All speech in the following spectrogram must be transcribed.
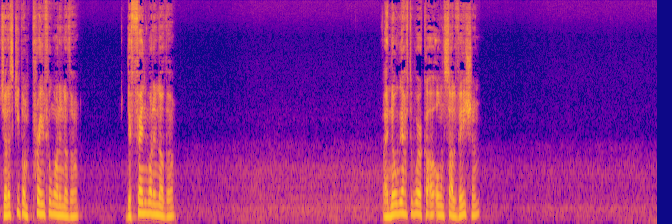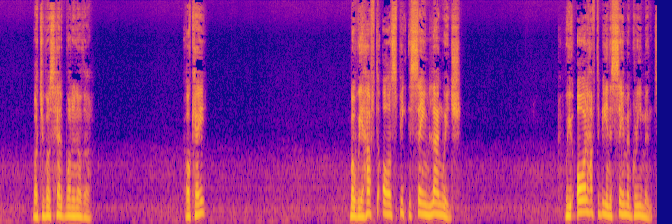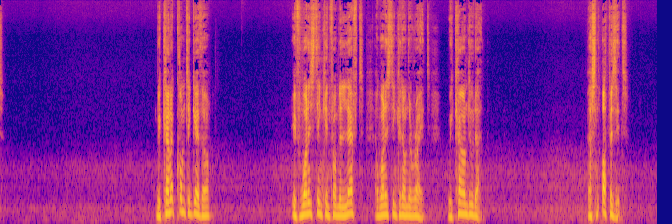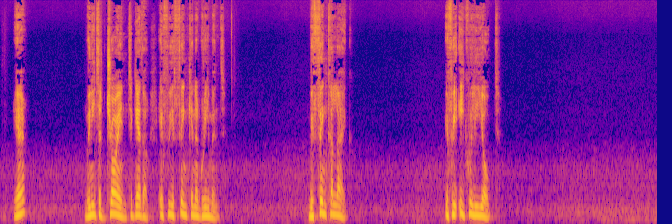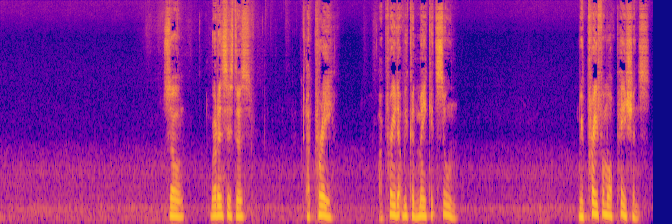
So let's keep on praying for one another, defend one another. I know we have to work our own salvation, but you must help one another. Okay? But we have to all speak the same language. We all have to be in the same agreement. We cannot come together if one is thinking from the left and one is thinking on the right. We can't do that. That's an opposite. Yeah? We need to join together if we think in agreement. We think alike. If we're equally yoked. So, brothers and sisters, I pray I pray that we could make it soon. We pray for more patience.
